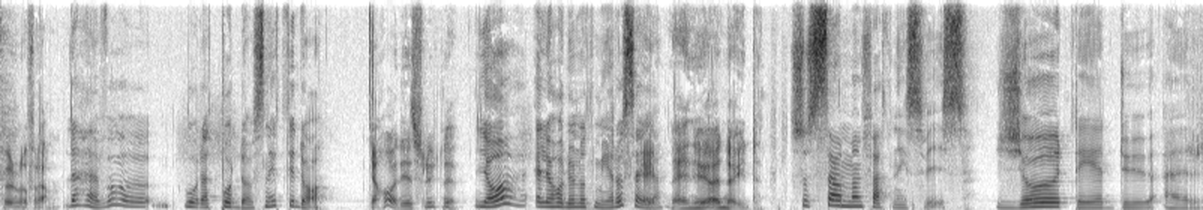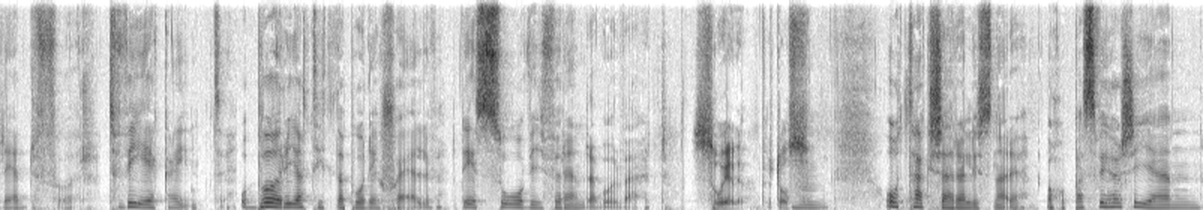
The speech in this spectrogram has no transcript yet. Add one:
för att nå fram. Det här var vårt poddavsnitt idag. Jaha, det är slut nu? Ja, eller har du något mer att säga? Nej, nej nu är jag nöjd. Så sammanfattningsvis, Gör det du är rädd för. Tveka inte. Och börja titta på dig själv. Det är så vi förändrar vår värld. Så är det förstås. Mm. Och tack kära lyssnare. Och hoppas vi hörs igen.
